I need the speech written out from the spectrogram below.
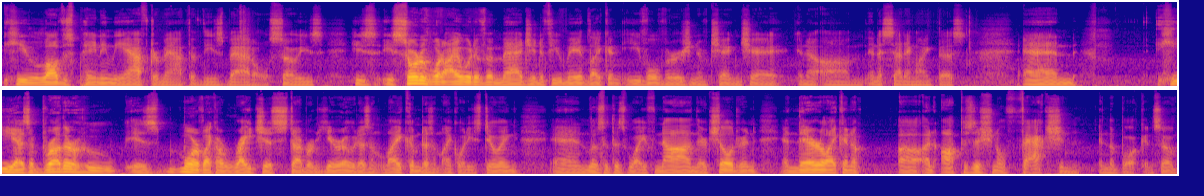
he loves painting the aftermath of these battles. So he's he's he's sort of what I would have imagined if you made like an evil version of Chang Cheh in a um, in a setting like this, and he has a brother who is more of like a righteous, stubborn hero who doesn't like him, doesn't like what he's doing, and lives with his wife Na and their children, and they're like an uh, an oppositional faction in the book. And so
